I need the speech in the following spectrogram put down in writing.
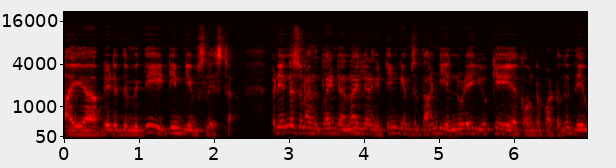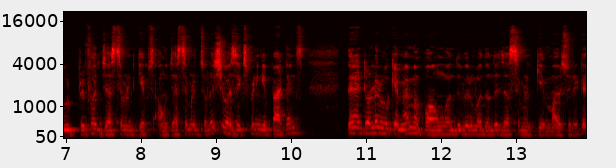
I updated them with the team games லிஸ்ட்டாக பட் என்ன சொன்னாங்க கிளைண்ட் என்ன இல்லை எனக்கு டீம் கேம்ஸை தாண்டி என்னுடைய யூகே கவுண்டர் பார்ட் வந்து they would prefer just minute games அவங்க ஜஸ்ட் மினிட் சொல்ல she was explaining patterns then I told her okay ma'am அப்போ அவங்க வந்து விரும்புறது வந்து ஜஸ்ட் மினிட் கேம் மாதிரி சொல்லிட்டு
